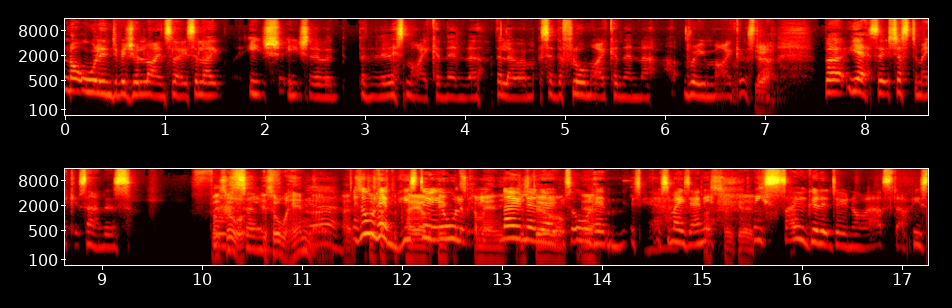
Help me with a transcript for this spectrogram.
not all individual lines. Like so, like each each of the, the this mic and then the the lower, so the floor mic and then the room mic and stuff. Yeah. But yeah, so it's just to make it sound as But it's all it's all him Yeah. though. it's all him. He's doing people all of come it. No, no, no. all- It's all yeah. him. It's, it's amazing. And, That's he- so and he's so good at doing all that stuff. He's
